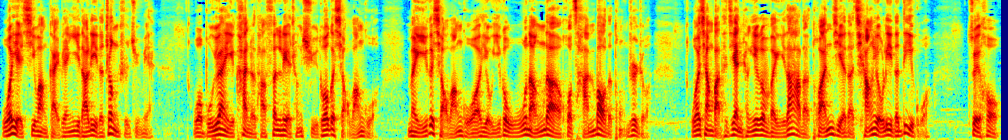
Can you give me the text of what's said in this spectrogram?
我也希望改变意大利的政治局面。我不愿意看着它分裂成许多个小王国，每一个小王国有一个无能的或残暴的统治者。我想把它建成一个伟大的、团结的、强有力的帝国。最后，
